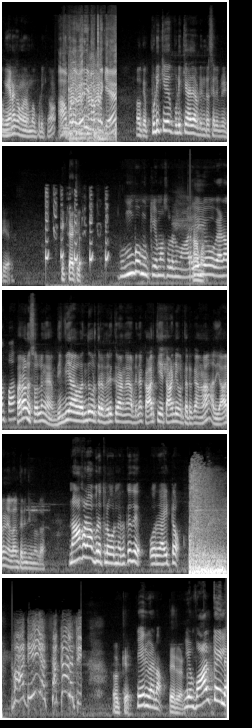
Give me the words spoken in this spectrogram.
ஓகே எனக்கு அவங்களை ரொம்ப பிடிக்கும். அவ்வளவு வெறி மாப்பிளைக்கு. ஓகே பிடிக்கவே பிடிக்காது அப்படின்ற செலிபிரிட்டி யார்? டிக்டாக்ல ரொம்ப முக்கியமா சொல்லணுமா? ஐயோ வேணாம்ப்பா. பரவாயில்ல சொல்லுங்க. திவ்யா வந்து ஒருத்தரை வெறுக்கிறாங்க அப்படின்னா கார்த்தியை தாண்டி ஒருத்தர் இருக்காங்கன்னா அது யாருன்னு எல்லாம் தெரிஞ்சுக்கணும்ல. நாகலாபுரத்துல ஒண்ணு இருக்குது ஒரு ஐட்டம் ஓகே. பேர் வேணாம். பேர் வேணும். என் வாழ்க்கையில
